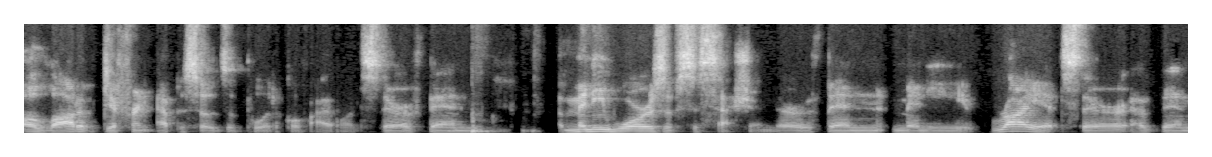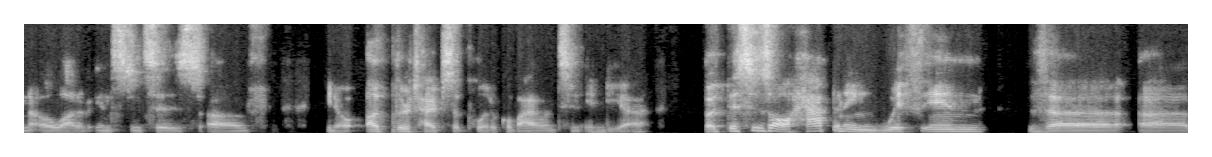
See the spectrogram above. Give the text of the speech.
a lot of different episodes of political violence. There have been many wars of secession. There have been many riots. There have been a lot of instances of, you know, other types of political violence in India. But this is all happening within the uh,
